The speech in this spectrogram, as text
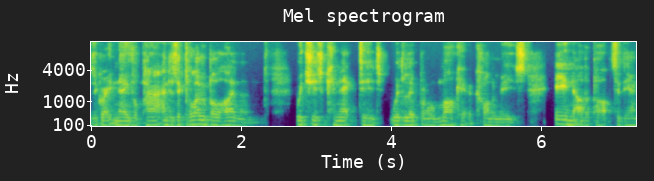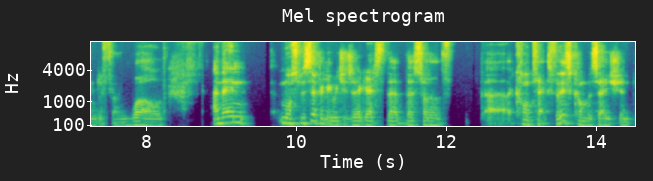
as a great naval power, and as a global island, which is connected with liberal market economies in other parts of the Anglophone world. And then, more specifically, which is, I guess, the, the sort of uh, context for this conversation,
